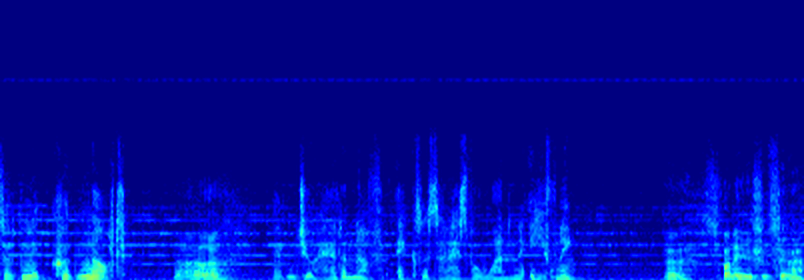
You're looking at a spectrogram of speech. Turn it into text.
certainly could not. Oh, Haven't you had enough exercise for one evening? uh, it's funny you should say that.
